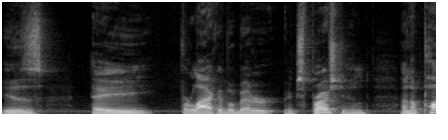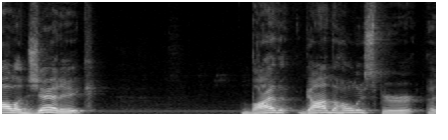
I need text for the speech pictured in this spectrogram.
is a, for lack of a better expression, an apologetic by the, God the Holy Spirit, uh,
